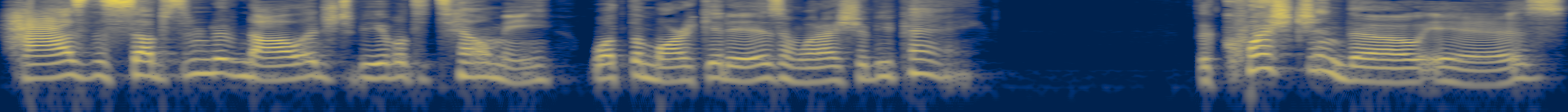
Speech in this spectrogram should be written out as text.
has the substantive knowledge to be able to tell me what the market is and what I should be paying. The question, though, is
